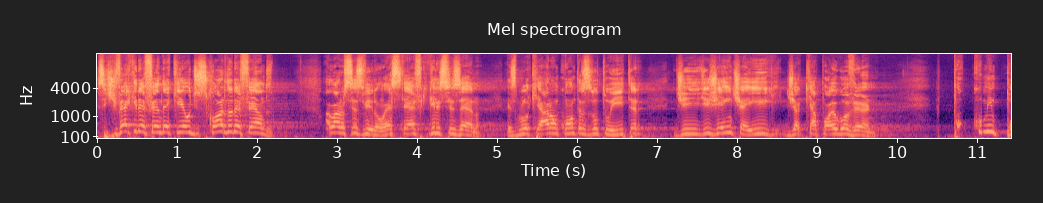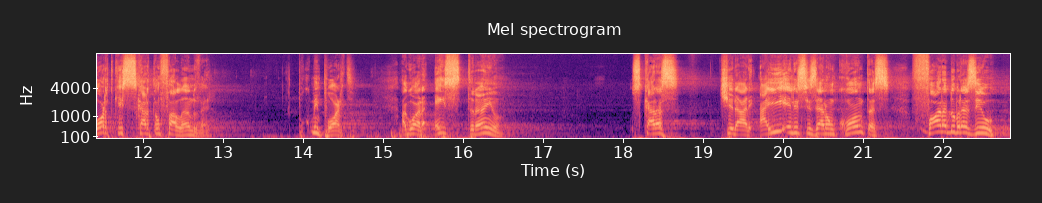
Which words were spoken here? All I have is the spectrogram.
se tiver que defender quem eu discordo, eu defendo. Agora vocês viram, o STF, o que, eles fizeram? Eles bloquearam contas no Twitter de, de gente aí de, que apoia o governo. Pouco me importa o que esses caras estão falando, velho. Pouco me importa. Agora, é estranho os caras tirarem. Aí eles fizeram contas fora do Brasil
